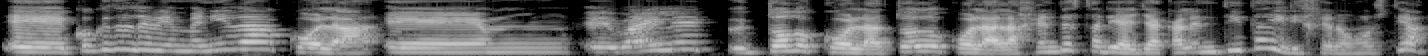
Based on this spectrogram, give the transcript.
Eh, cóctel de bienvenida, cola. Eh, eh, baile, todo cola, todo cola. La gente estaría ya y dijeron, hostia,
